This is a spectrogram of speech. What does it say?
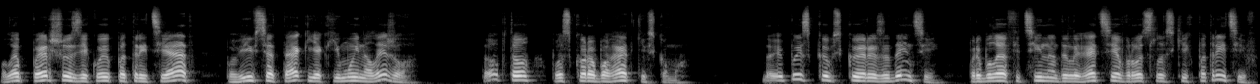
була першою, з якої патриціат повівся так, як йому й належало, тобто по Скоробогатьківському. До єпископської резиденції прибула офіційна делегація вроцлавських патриців,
